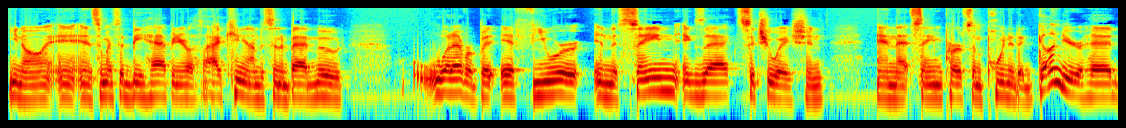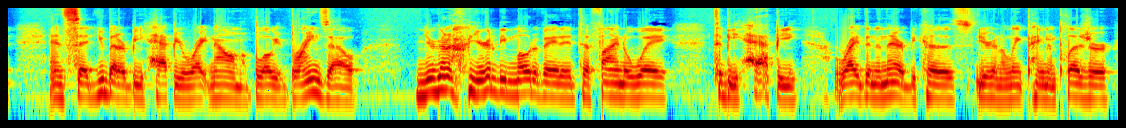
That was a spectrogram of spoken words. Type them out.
you know, and, and somebody said be happy, and you're like, I can't, I'm just in a bad mood, whatever. But if you were in the same exact situation and that same person pointed a gun to your head and said, you better be happy right now, I'm gonna blow your brains out, you're gonna you're gonna be motivated to find a way to be happy right then and there because you're gonna link pain and pleasure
